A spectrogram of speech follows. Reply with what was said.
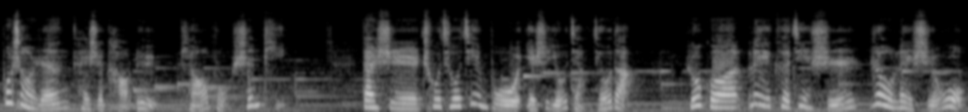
不少人开始考虑调补身体。但是初秋进补也是有讲究的，如果立刻进食肉类食物，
